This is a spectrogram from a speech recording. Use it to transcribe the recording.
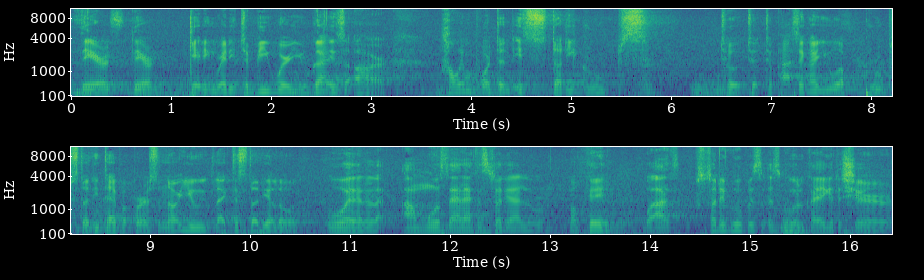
They're, they're getting ready to be where you guys are. How important is study groups to, to, to, passing? Are you a group study type of person or you like to study alone? Well, I'm mostly I like to study alone. Okay. But as study group is, is good because you get to share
